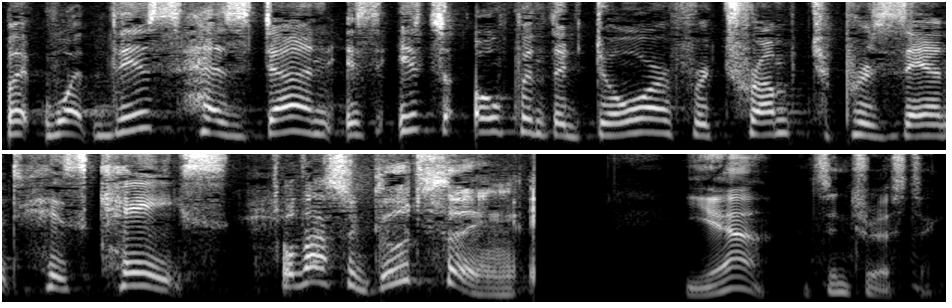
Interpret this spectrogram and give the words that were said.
But what this has done is it's opened the door for Trump to present his case. Well, that's a good thing. Yeah, it's interesting.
